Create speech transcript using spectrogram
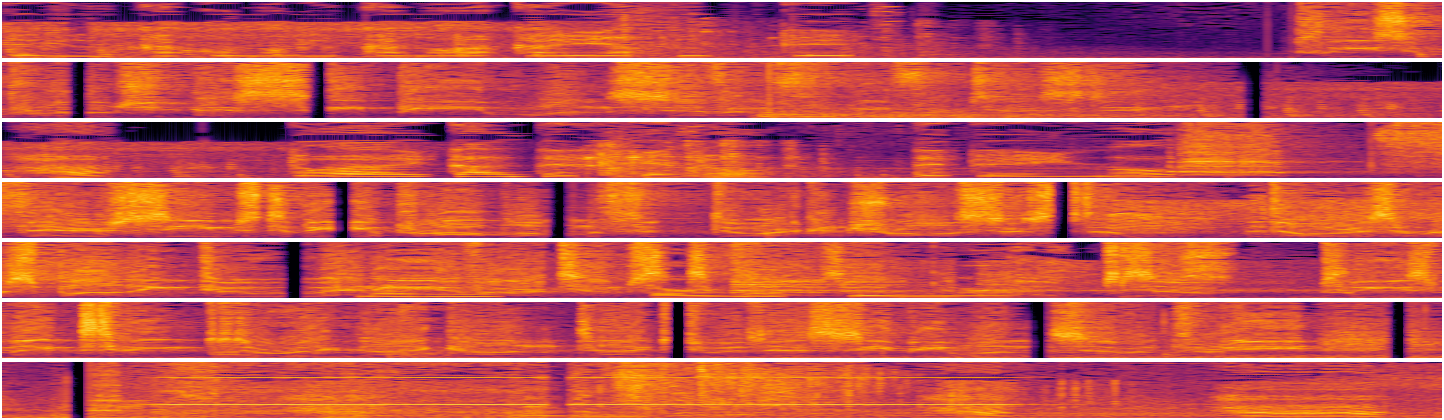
ていうかこの床の赤いやつって、ドア開いたんですけど、出ていいの There seems to be a problem with the door control system. The door isn't responding to any of our attempts to close it. So please maintain direct eye contact with SCP-173 and... は、なにははぁ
